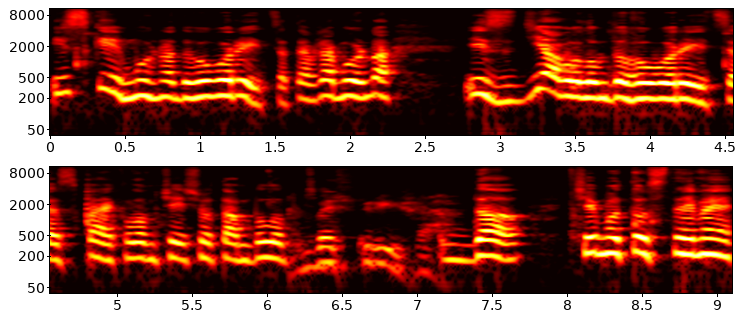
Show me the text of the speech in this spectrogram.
І з ким можна договоритися? Та вже можна і з дьяволом договоритися, з пеклом, чи що там було б. Бистріше. Да. Чим ото з тими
